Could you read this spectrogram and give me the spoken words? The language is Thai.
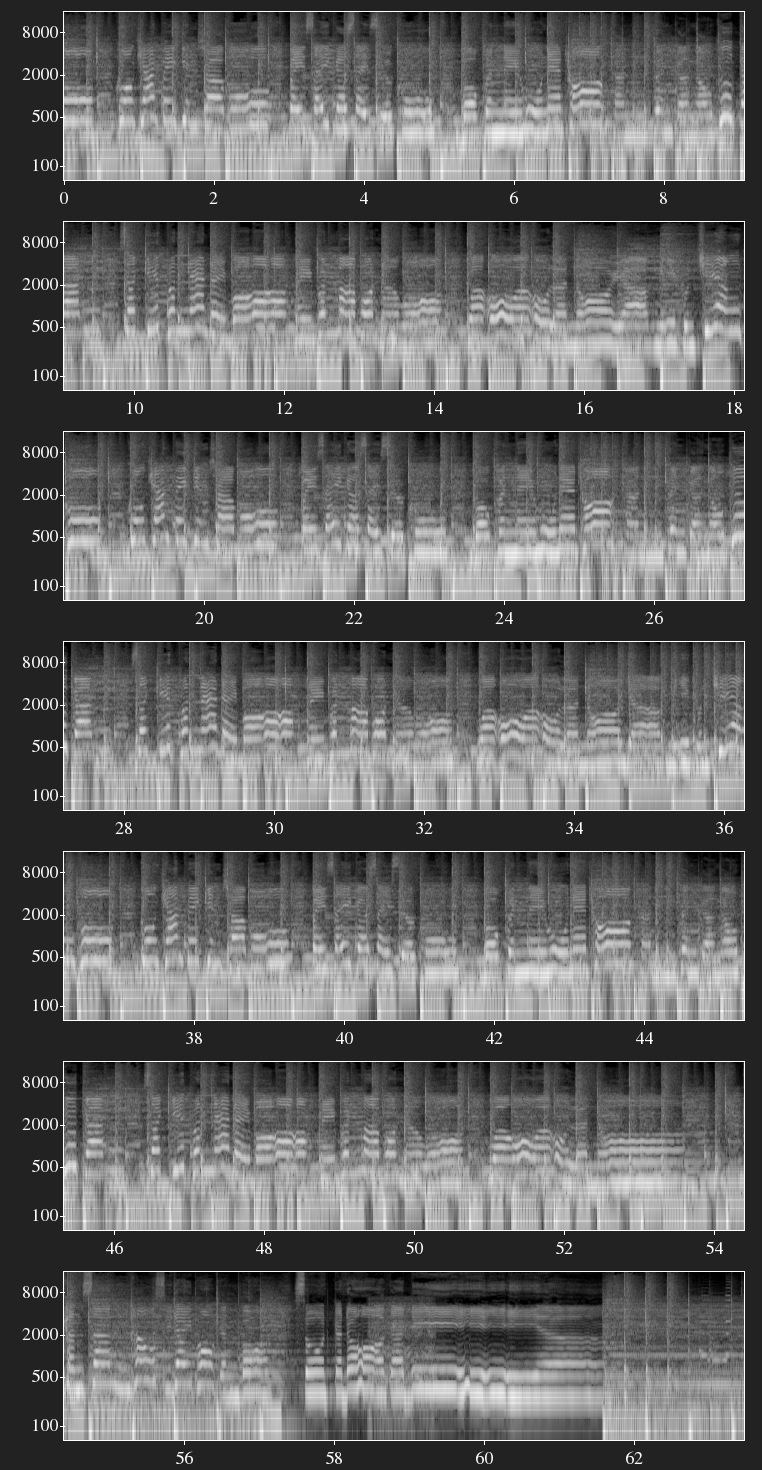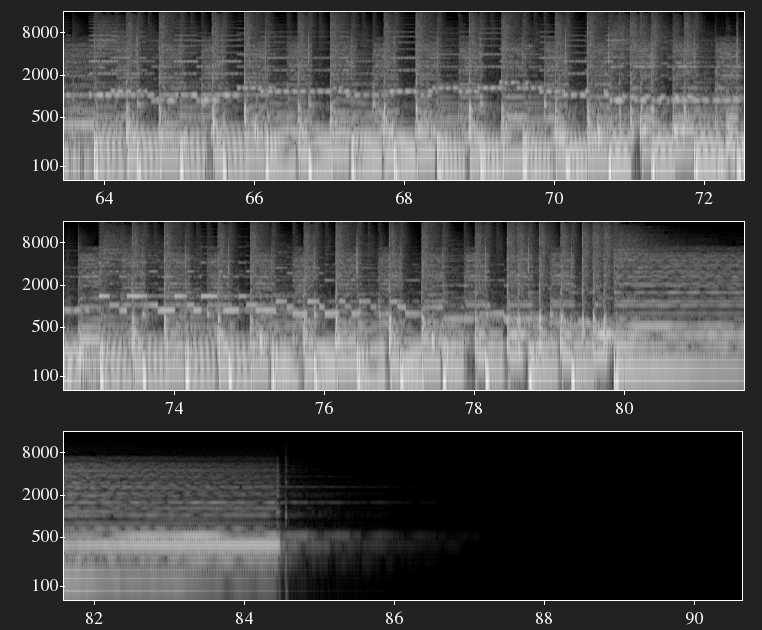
คือกันสะกิดเพิ่นแน่ได้บ่ให้เพิ่นมาพ้นหน้าวอว่าโอ้ว่าโอละนอคันสั้นเฮาสิได้พอกันบ่โสดกะดอกะดี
